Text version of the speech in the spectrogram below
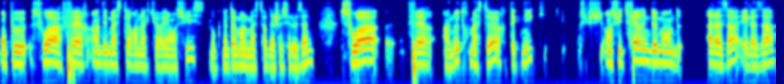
On peut soit faire un des masters en actuariat en Suisse, donc notamment le master d'HEC Lausanne, soit faire un autre master technique, ensuite faire une demande à l'ASA et l'ASA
